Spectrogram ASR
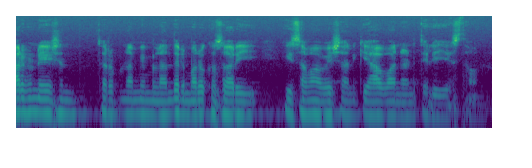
ఆర్గనైజేషన్ తరఫున మిమ్మల్ని అందరి మరొకసారి ఈ సమావేశానికి ఆహ్వానాన్ని తెలియజేస్తా ఉన్నాను.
